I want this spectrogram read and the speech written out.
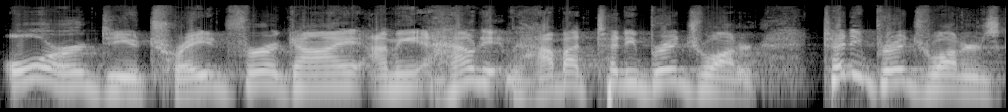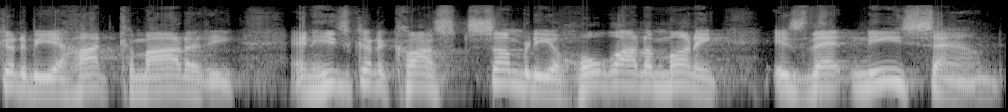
Or do you trade for a guy? I mean, how do you, how about Teddy Bridgewater? Teddy Bridgewater is going to be a hot commodity, and he's going to cost somebody a whole lot of money. Is that knee sound?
